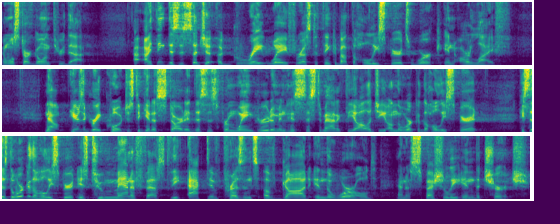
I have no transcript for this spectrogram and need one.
And we'll start going through that. I think this is such a, a great way for us to think about the Holy Spirit's work in our life. Now, here's a great quote just to get us started. This is from Wayne Grudem in his systematic theology on the work of the Holy Spirit. He says, The work of the Holy Spirit is to manifest the active presence of God in the world and especially in the church.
